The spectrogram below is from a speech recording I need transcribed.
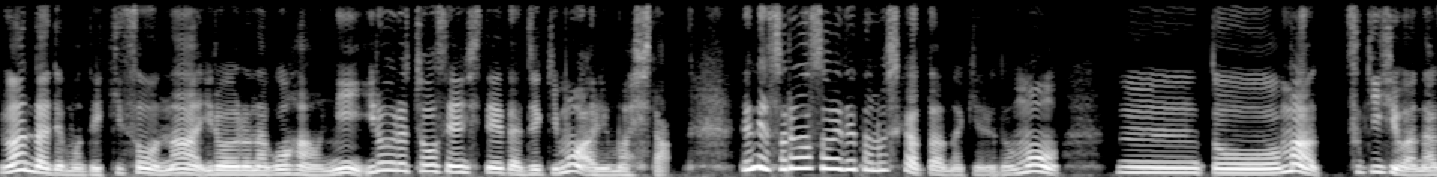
ルワンダでもできそうないろいろなご飯にいろいろ挑戦していた時期もありました。でねそれはそれで楽しかったんだけれどもうんとまあ月日は流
